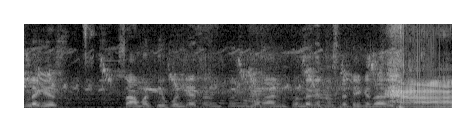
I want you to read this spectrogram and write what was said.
लगेच सामान फेकून द्यायचं आणि तुम्ही पण आम्ही पण लगेच दुसरा ठेकेदार हा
